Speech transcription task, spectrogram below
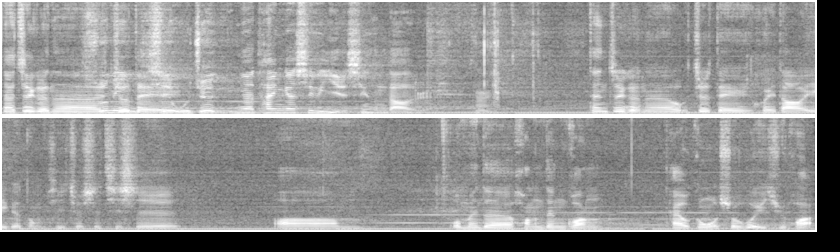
那这个呢说明其实我觉得应该他应该是一个野心很大的人。但这个呢，就得回到一个东西，就是其实，嗯，我们的黄灯光，他有跟我说过一句话，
